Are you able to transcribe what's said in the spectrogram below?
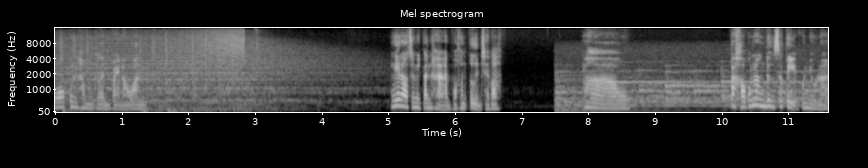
ราะว่าคุณทำเกินไปนะวัน นี่เราจะมีปัญหากันเพราะคนอื่นใช่ปะเปล่า แต่เขากำลังดึงสติคุณอยู่นะ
